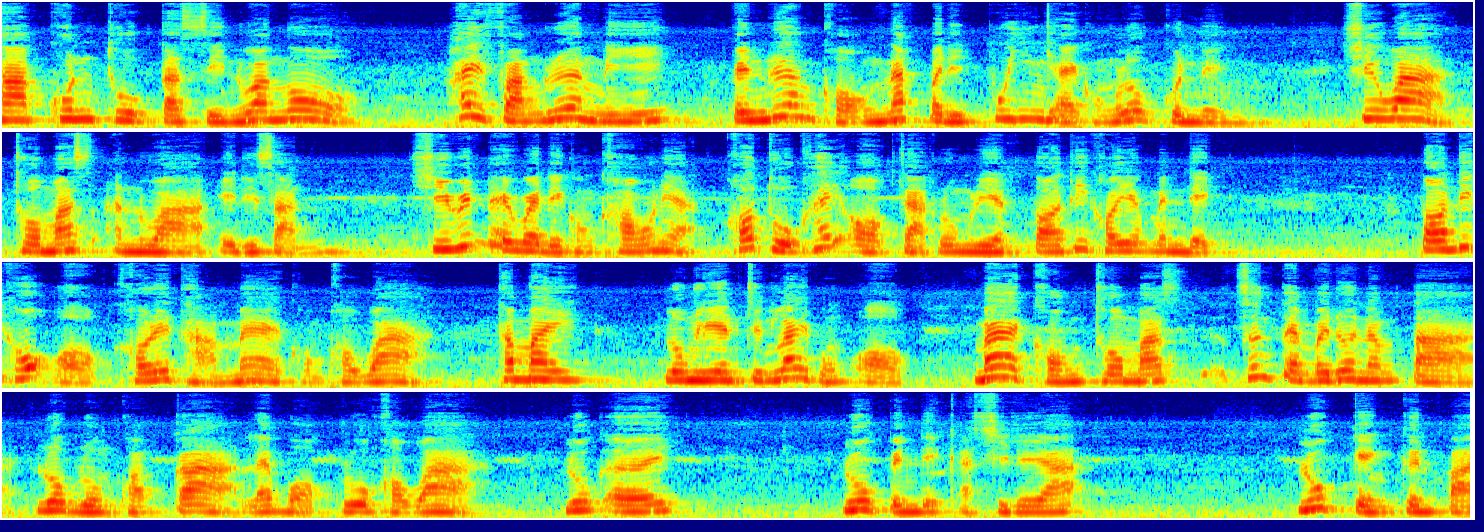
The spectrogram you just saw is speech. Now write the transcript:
หากคุณถูกตัดสินว่าโง่ ให้ฟังเรื่องนี้เป็นเรื่องของนักประดิษฐ์ผู้ยิ่งใหญ่ของโลกคนหนึ่ง ชื่อว่าโทมัส อันวา เอดิสัน ชีวิตในวัยเด็กของเขาเนี่ยเขาถูกให้ออกจากโรงเรียนตอนที่เขายังเป็นเด็ก ตอนที่เขาออกเขาได้ถามแม่ของเขาว่าทำไมโรงเรียนจึงไล่ผมออก แม่ของโทมัส ซึ่งเต็มไปด้วยน้ำตารวบรวมความกล้าและบอกลูกเขาว่า ลูกเอ๋ยลูกเป็นเด็กอัจฉริยะ ลูกเก่งเกินไป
